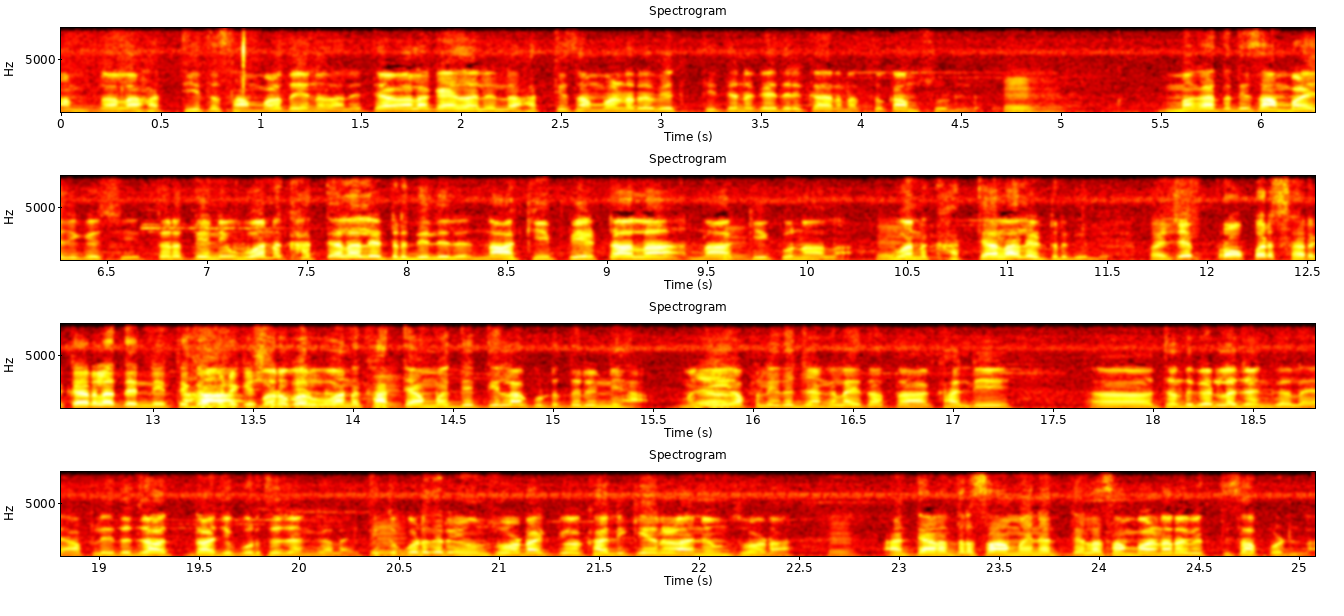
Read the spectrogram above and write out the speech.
आम्हाला हत्ती इथं सांभाळता येणं झालं त्यावेळेला काय झालेलं? हत्ती सांभाळणारा व्यक्ती त्यानं काहीतरी कारणास्तव काम सोडलं. मग आता ती सांभाळायची कशी? तर त्यांनी वन खात्याला लेटर दिलेलं. ना की पेटाला ना की कुणाला. वन खात्याला लेटर दिले. म्हणजे प्रॉपर सरकारला त्यांनी ते बरोबर. वन खात्यामध्ये तिला कुठेतरी न्या. म्हणजे आपल्या इथं जंगल आहेत. आता खाली अं, चंदगडला जंगल आहे. आपल्या इथं जा- दाजीपूरचं जंगल आहे. तिथं कुठेतरी नेऊन सोडा किंवा खाली केरळला नेऊन सोडा. आणि त्यानंतर सहा महिन्यात त्याला सांभाळणारा व्यक्ती सापडला.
